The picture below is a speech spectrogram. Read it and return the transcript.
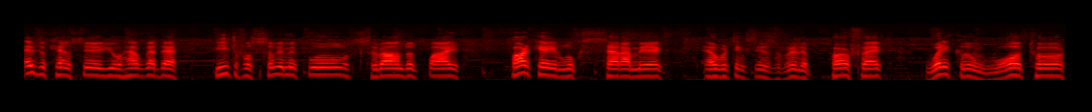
as you can see, you have got a beautiful swimming pool surrounded by parquet look ceramic. Everything is really perfect. Very clean water.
